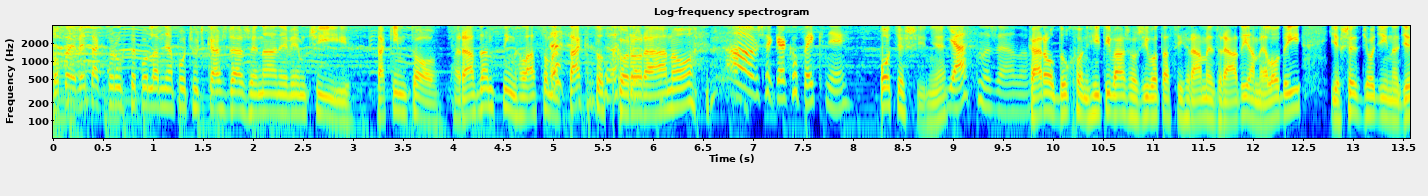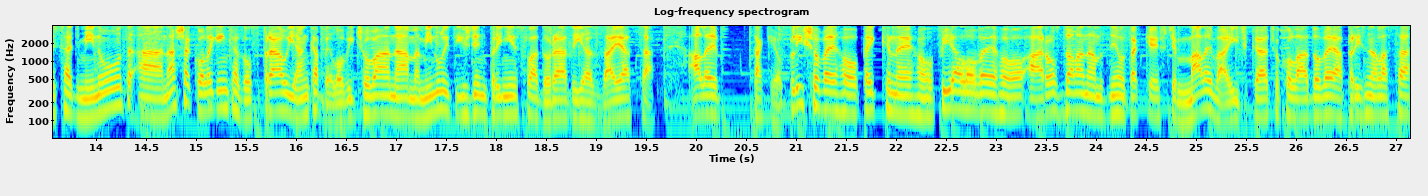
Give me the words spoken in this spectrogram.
Toto je veta, ktorú chce podľa mňa počuť každá žena, neviem či takýmto razantným hlasom a takto skoro ráno A však ako pekne. Poteší, nie? Jasno, že áno. Karol Duchoň, hity vášho života si hráme z rády a melody. Je 6 hodín 10 minút a naša kolegynka zo správ Janka Belovičová nám minulý týždeň priniesla do rádia zajaca. Ale takého plišového, pekného, fialového a rozdala nám z neho také ešte malé vajíčka čokoládové a priznala sa,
